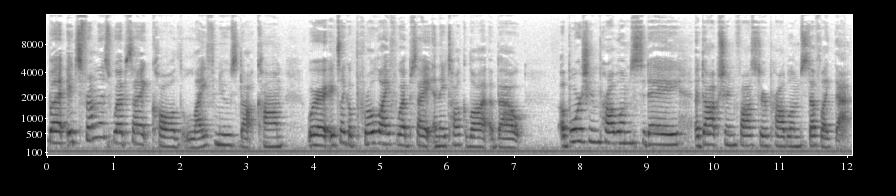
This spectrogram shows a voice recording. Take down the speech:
But it's from this website called lifenews.com, where it's like a pro life website and they talk a lot about abortion problems today, adoption, foster problems, stuff like that.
